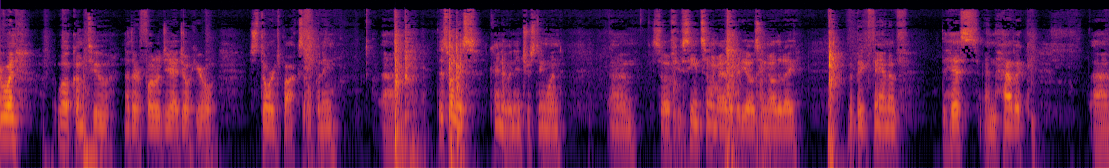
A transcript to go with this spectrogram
everyone, welcome to another Photo G.I. Joe Hero storage box opening. Um, this one is kind of an interesting one. Um, so if you've seen some of my other videos, you know that I, am a big fan of the Hiss and the Havoc. Uh,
